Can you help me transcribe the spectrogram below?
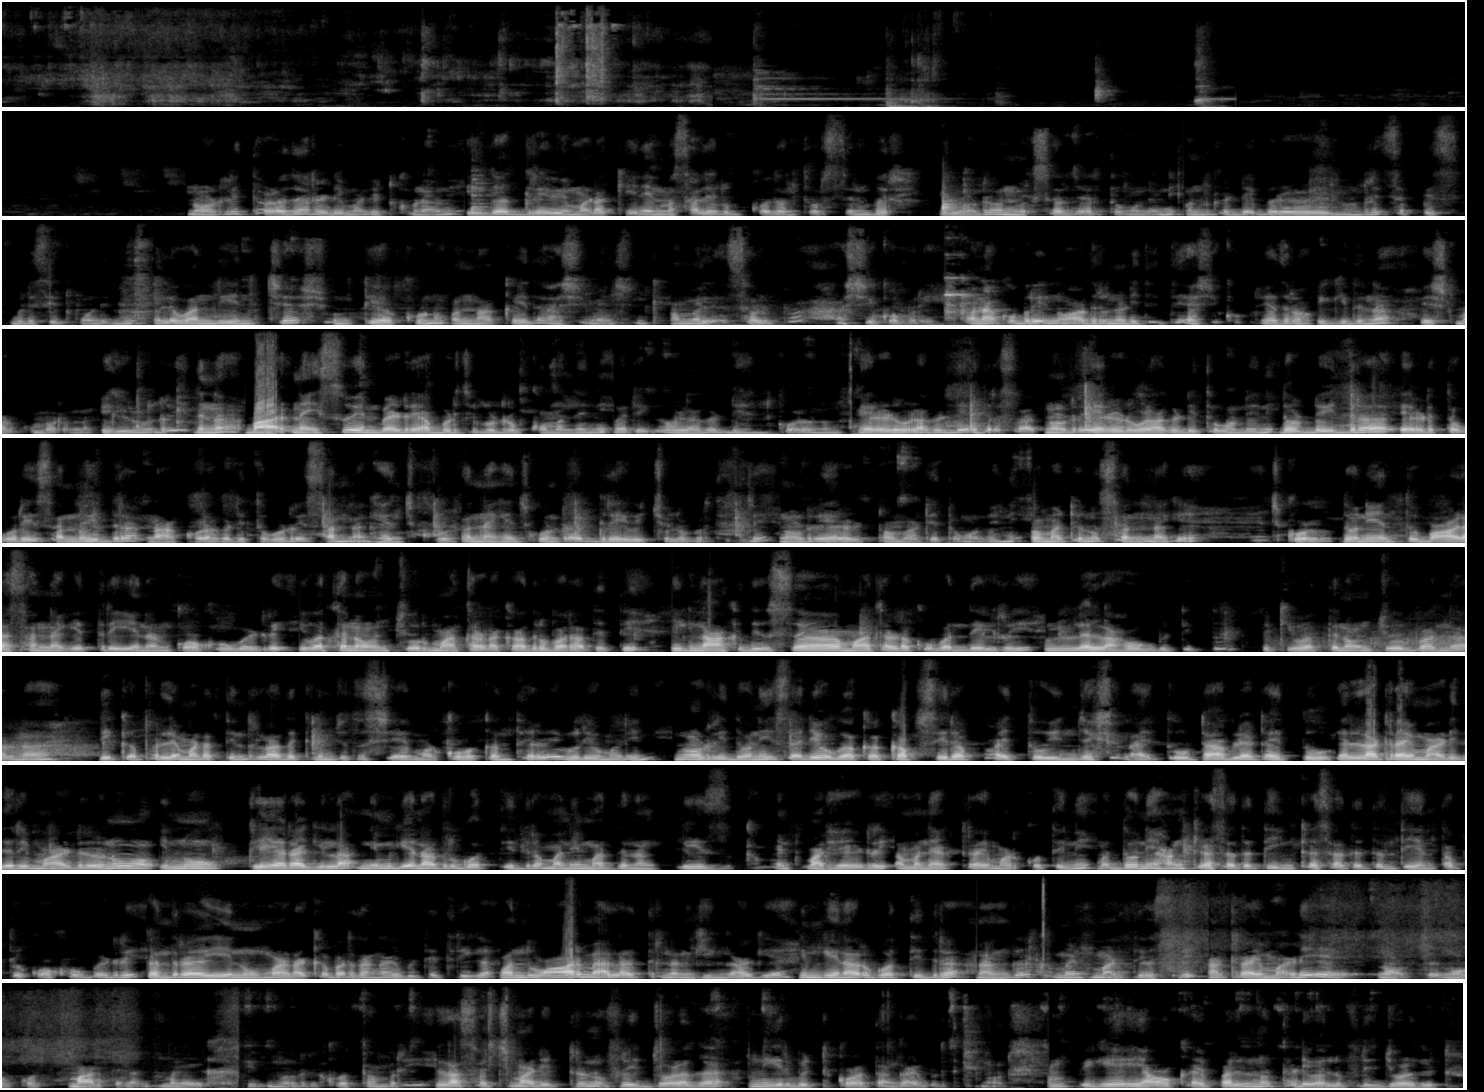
ನೋಡ್ರಿ ತೊಳೆದ ರೆಡಿ ಮಾಡಿ ಇಟ್ಕೊಂಡೇನಿ ಈಗ ಗ್ರೇವಿ ಮಾಡಕ್ಕೆ ಏನೇನ್ ಮಸಾಲೆ ರುಬ್ಕೋದಂತ ತೋರಿಸ್ತೇನೆ ಬರ್ರಿ. ನೋಡ್ರಿ ಒಂದ್ ಮಿಕ್ಸರ್ ಜಾರ್ ತಗೊಂಡೇನಿ ಒಂದ್ ಗಡ್ಡೆ ಬೆಳ್ಳುಳ್ಳಿ ನೋಡ್ರಿ ಸಪ್ಪಿಸ್ ಬಿಡಿಸಿ ಇಟ್ಕೊಂಡಿದ್ನಿ ಆಮೇಲೆ ಒಂದ್ ಇಂಚ ಶುಂಠಿ ಹಾಕೊಂಡು ಒಂದ್ ನಾಲ್ಕೈದು ಹಸಿ ಮೆಣಸಿನ್ಕಾಯಿ. ಆಮೇಲೆ ಸ್ವಲ್ಪ ಹಸಿ ಕೊಬ್ಬರಿ. ಒಣ ಕೊಬ್ಬರಿನೂ ಆದ್ರೂ ನಡಿತೈತಿ. ಹಸಿ ಕೊಬ್ಬರಿ ಆದ್ರೂ ಈಗ ಇದನ್ನ ಪೇಸ್ಟ್ ಮಾಡ್ಕೊಂಬರೋಣ ಇಲ್ಲಿ ನೋಡ್ರಿ ಇದನ್ನ ಬಾಳ್ ನೈಸು ಏನ್ ಬೇಡ್ರಿ ಬುಡ್ಚಿ ಬಿಡ್ ರುಬ್ಕೊಂಡ್ ಬಂದೇನಿ. ಬರೀಗ ಉಳ್ಳಾಗಡ್ಡಿ ಹಂಚ್ಕೊಳ್ಳೋಣ ಎರಡು ಉಳ್ಳಾಗಡ್ಡಿ ಅದ್ರ ಸಾಕು. ನೋಡ್ರಿ ಎರಡು ಉಳ್ಳಾಗಡ್ಡಿ ತಗೊಂಡೇನಿ. ದೊಡ್ಡ ಇದ್ರ ಎರಡು ತಗೋರಿ, ಸಣ್ಣ ಇದ್ರ ನಾಲ್ಕು ಉಳ್ಳಾಗಡ್ಡಿ ತಗೊಳ್ರಿ ಸಣ್ಣಗೆ ಹೆಂಚ್ಕೊಳ್, ಸಣ್ಣಗೆ ಹೆಂಚ್ಕೊಂಡ್ರೆ ಗ್ರೇವಿ ಚಲೋ ಬರ್ತೈತ್ರಿ. ನೋಡ್ರಿ, ಎರಡು ಟೊಮಾಟೆ ತಗೊಂಡಿನಿ. ಟೊಮಾಟೆನು ಸಣ್ಣಗೆ ಹೆಂಚ್ಕೊಳ್ ಧ್ವನಿ ಅಂತೂ ಬಹಳ ಸಣ್ಣಾಗೈತ್ರಿ, ಏನ್ ಅನ್ಕೋಕ್ ಹೋಗ್ಬೇಡ್ರಿ. ಇವತ್ತ ನಾ ಒಂಚೂರ್ ಮಾತಾಡಕಾದ್ರೂ ಬರತೈತಿ. ಈಗ ನಾಲ್ಕು ದಿವ್ಸ ಮಾತಾಡಕ್ಕೂ ಬಂದಿಲ್ರಿ. ಫುಲ್ ಎಲ್ಲಾ ಹೋಗ್ಬಿಟ್ಟಿತ್ತು. ಅದಕ್ಕೆ ಇವತ್ತ ನಾ ಒಂಚೂರ್ ಬಂದಾರನ ಇದಕ್ಕ ಪಲ್ಯ ಮಾಡತ್ತೀನ್ರಲ್ಲ ಅದಕ್ಕೆ ನಿಮ್ಮ ಜೊತೆ ಶೇರ್ ಮಾಡ್ಕೋಬೇಕಂತ ಹೇಳಿ ವಿಡಿಯೋ ಮಾಡೀನಿ. ನೋಡ್ರಿ, ಧ್ವನಿ ಸರಿ ಹೋಗಾಕ ಕಪ್ ಸಿರಪ್ ಆಯ್ತು ಇಂಜೆಕ್ಷನ್ ಆಯ್ತು ಟ್ಯಾಬ್ಲೆಟ್ ಆಯ್ತು, ಎಲ್ಲಾ ಟ್ರೈ ಮಾಡಿದಿರಿ ಮಾಡಿದ್ರು ಇನ್ನೂ ಕ್ಲಿಯರ್ ಆಗಿಲ್ಲ. ನಿಮ್ಗೆ ಏನಾದ್ರು ಗೊತ್ತಿದ್ರ ಮನೆ ಮದ್ದು ನಂಗೆ ಪ್ಲೀಸ್ ಕಮೆಂಟ್ ಮಾಡಿ ಹೇಳ್ರಿ. ನಮ್ಮ ಮನ್ಯಾಗ ಟ್ರೈ ಮಾಡ್ಕೋತೀನಿ. ಮತ್ ಧ್ವನಿ ಹಂಗ್ ಕೇಳ್ಸತೈತಿ, ಹಿಂಗ್ ಕೇಳ್ಸತೈತಿ ಅಂತ ಏನ್ ತಪ್ಪು ತಿಳ್ಕೊಕ್ ಹೋಗ್ಬೇಡ್ರಿ. ಯಾಕಂದ್ರ ಏನು ಮಾಡಾಕ ಬರ್ದಂಗ ಆಗ್ಬಿಟ್ಟೈತ್ರಿ ಈಗ. ಒಂದ್ ವಾರ ಮ್ಯಾಲ ಆತ್ರಿ ನನ್ಗೆ ಹಿಂಗಾಗಿ. ನಿಮ್ಗೆ ಏನಾದ್ರು ಗೊತ್ತಿದ್ರ ನಂಗೆ ಕಮೆಂಟ್ ಮಾಡಿ ತಿಳಿಸ್ರಿ. ಟ್ರೈ ಮಾಡಿ ನೋಡ್ತೇನೆ ನೋಡ್ಕೊ ಮಾಡ್ತೇನಂತ ಮನೆಗೆ. ಇದು ನೋಡ್ರಿ ಕೊತ್ತಂಬರಿ. ಎಲ್ಲಾ ಸ್ವಚ್ಛ ಮಾಡಿ ಇಟ್ರು ಫ್ರಿಜ್ ಒಳಗ ನೀರ್ ಬಿಟ್ಟು ಕೊಳತಂಗ ಆಗ್ಬಿಡ್ತೈತಿ ನೋಡ್ರಿ. ಹಂಪಿಗೆ ಯಾವ ಕಾಯಿಪಲ್ನು ತಡಿವಲ್ಲು ಫ್ರಿಜ್ ಒಳಗೆ ಇಟ್ರು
